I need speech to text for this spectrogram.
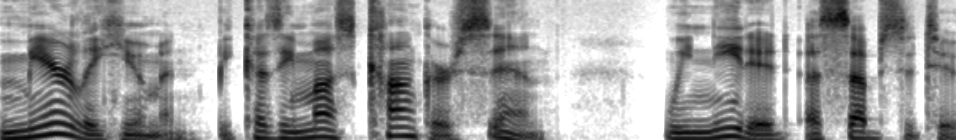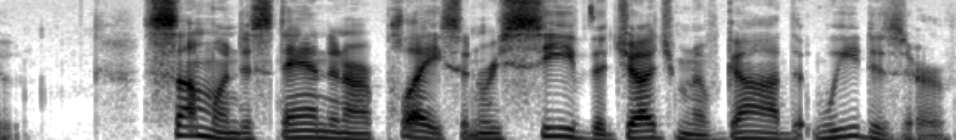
merely human because he must conquer sin we needed a substitute, someone to stand in our place and receive the judgment of God that we deserve,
